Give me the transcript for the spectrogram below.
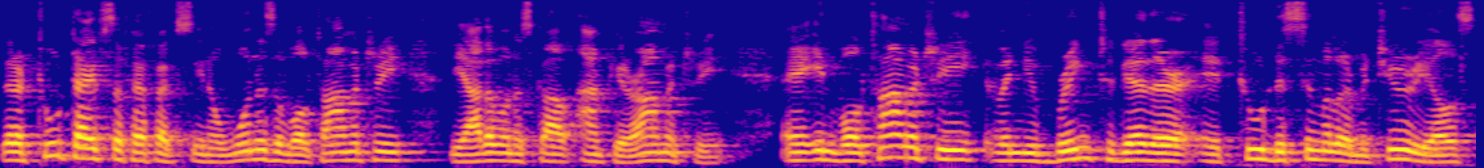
There are two types of effects. You know, one is a voltammetry, the other one is called amperometry. Uh, in voltammetry, when you bring together uh, two dissimilar materials,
